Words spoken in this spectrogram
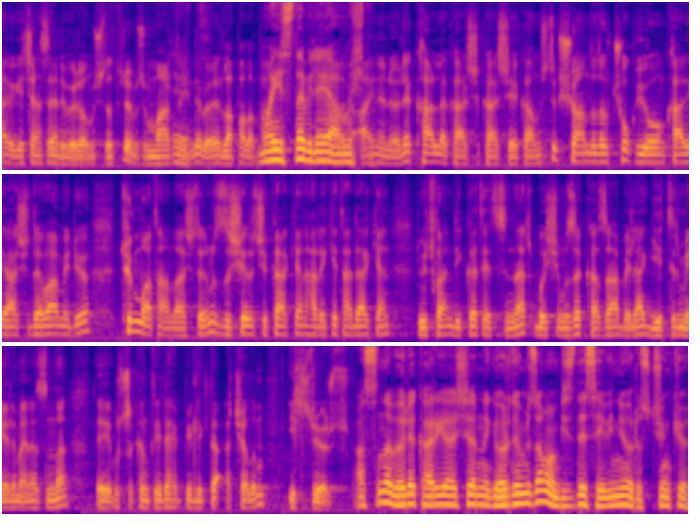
yağıyor. Geçen sene de böyle olmuştu hatırlıyor musun? Mart ayında böyle lapa lapa. Mayıs'ta bile yağmıştı. Aynen öyle. Karla karşı karşıya kalmıştık. Şu anda da çok yoğun kar yağışı devam ediyor. Tüm vatandaşlarımız dışarı çıkarken, hareket ederken lütfen dikkat etsinler. Başımıza kaza bela getirmeyelim en azından. E, bu sıkıntıyı da hep birlikte açalım istiyoruz. Aslında böyle kar yağışlarını gördüğümüz zaman biz de seviniyoruz. Çünkü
